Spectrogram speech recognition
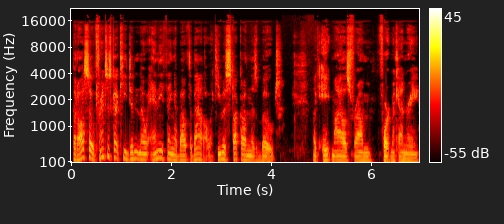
But also, Francis Scott Key didn't know anything about the battle. Like he was stuck on this boat, like eight miles from Fort McHenry,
